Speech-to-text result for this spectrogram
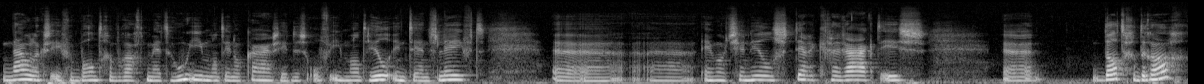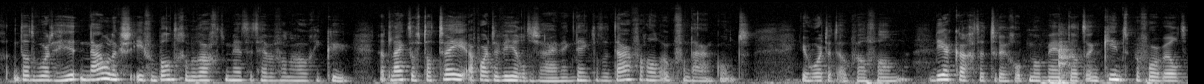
nauwelijks in verband gebracht met hoe iemand in elkaar zit. Dus of iemand heel intens leeft, emotioneel sterk geraakt is. Dat gedrag dat wordt nauwelijks in verband gebracht met het hebben van een hoog IQ. Dat lijkt of dat twee aparte werelden zijn. Ik denk dat het daar vooral ook vandaan komt. Je hoort het ook wel van leerkrachten terug op het moment dat een kind bijvoorbeeld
